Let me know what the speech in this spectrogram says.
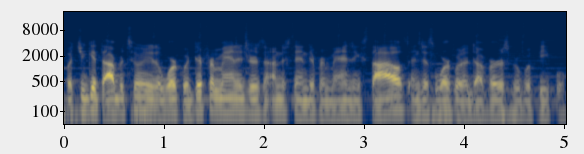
but you get the opportunity to work with different managers and understand different managing styles and just work with a diverse group of people.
